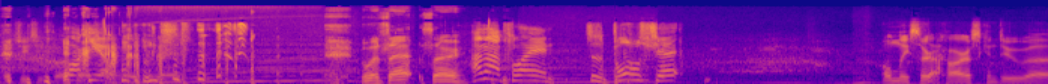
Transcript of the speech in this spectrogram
Fuck you! What's that? Sorry. I'm not playing. This is bullshit. only certain cars can do uh,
